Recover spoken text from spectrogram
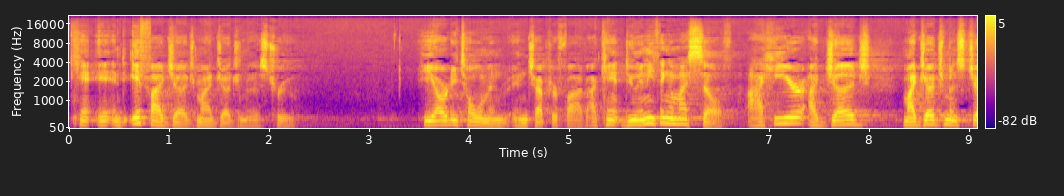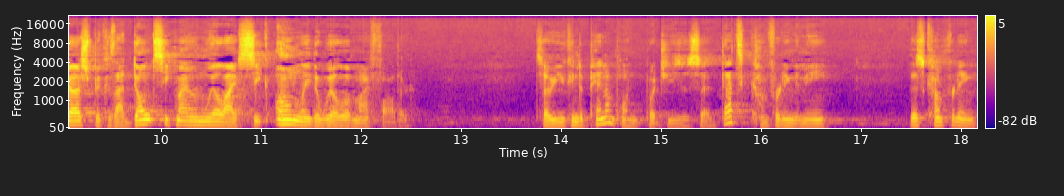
can't, and if I judge, my judgment is true. He already told him in, in chapter 5, I can't do anything of myself. I hear, I judge, my judgment's just because I don't seek my own will, I seek only the will of my Father. So you can depend upon what Jesus said. That's comforting to me. That's comforting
